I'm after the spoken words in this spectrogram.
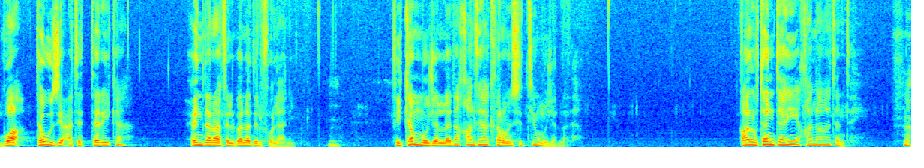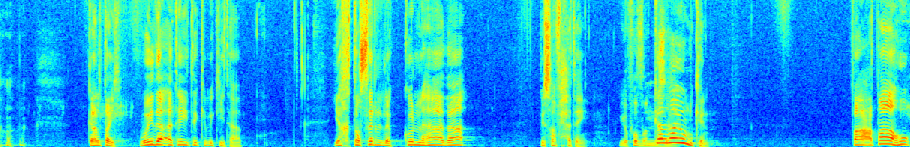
وتوزعة التركة عندنا في البلد الفلاني. في كم مجلدة؟ قال في أكثر من ستين مجلدة. قالوا تنتهي؟ قال لا ما تنتهي. قال طيب وإذا أتيتك بكتاب يختصر لك كل هذا بصفحتين. يفض النزاع. قال ما يمكن. فأعطاه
